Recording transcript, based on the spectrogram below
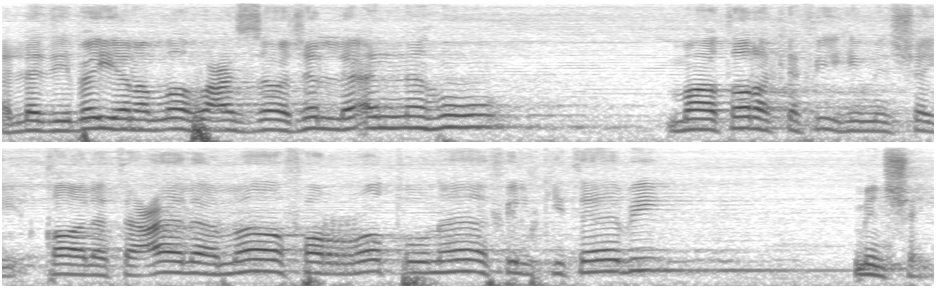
الذي بين الله عز وجل أنه ما ترك فيه من شيء. قال تعالى ما فرطنا في الكتاب من شيء.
